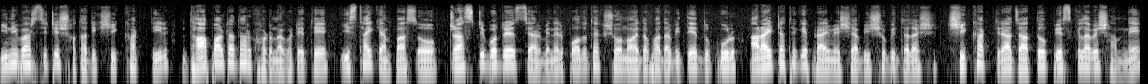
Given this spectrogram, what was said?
ইউনিভার্সিটির শতাধিক শিক্ষার্থীর ধা পাল্টা ধার ঘটনা ঘটেতে স্থায়ী ক্যাম্পাস ও ট্রাস্টি বোর্ডের চেয়ারম্যানের পদত্যাগ সহ নয় দফা দাবিতে দুপুর আড়াইটা থেকে প্রাইম এশিয়া বিশ্ববিদ্যালয়ের শিক্ষার্থীরা জাতীয় প্রেস ক্লাবের সামনে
